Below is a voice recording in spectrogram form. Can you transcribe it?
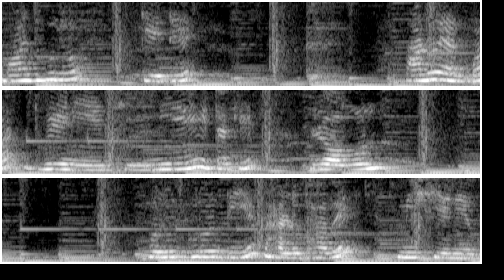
মাছগুলো কেটে আরও একবার ধুয়ে নিয়েছি। নিয়ে এটাকে লবণ, হলুদ গুঁড়ো দিয়ে ভালোভাবে মিশিয়ে নেব।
